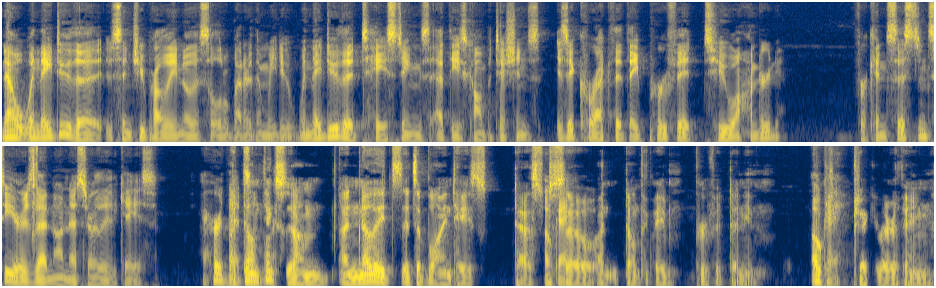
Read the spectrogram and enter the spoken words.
Now, when they do the, since you probably know this a little better than we do, when they do the tastings at these competitions, is it correct that they proof it to 100 for consistency, or is that not necessarily the case? I heard that. I don't think so. Um, I know that it's, it's a blind taste test, Okay. so I don't think they proof it to any Okay. particular thing.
